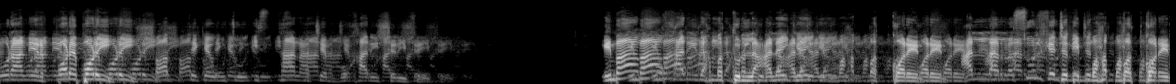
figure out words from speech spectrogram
কোরআনের পরে পরেই সব থেকে উঁচু স্থান আছে বুখারী শরীফে। ইমাম বুখারী রাহমাতুল্লাহ আলাইকে যদি মহব্বত করেন আল্লাহর রাসূলকে যদি মহব্বত করেন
